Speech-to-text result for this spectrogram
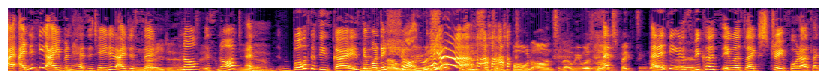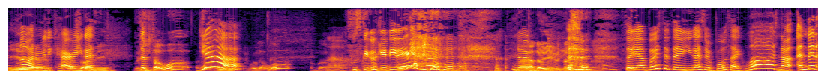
I, I didn't think I even hesitated. I just No, said, no, hesitate. it's not. Yeah. And both of these guys, They were they No, shocked. we, we were shocked because it was such a bold answer. Like we was not And- expecting that. and I think it was then- because it was like straightforward. I was like, no, I don't really care. And you what I guys, mean. We're so- just like what? Yeah. We're like what? But, Nah. "Fuske ko kini de." Nah, I know you were not. doing that. So yeah, both of them, you guys were both like, what? Now, and then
